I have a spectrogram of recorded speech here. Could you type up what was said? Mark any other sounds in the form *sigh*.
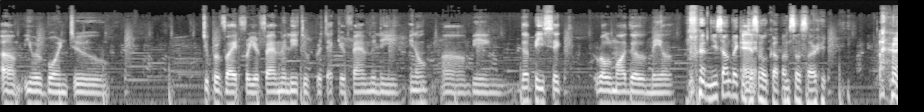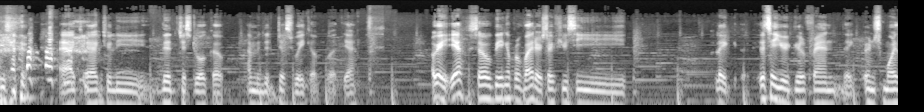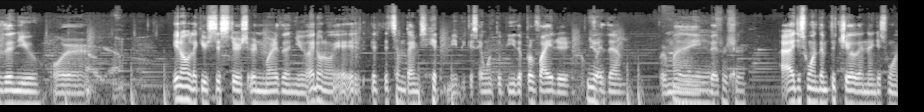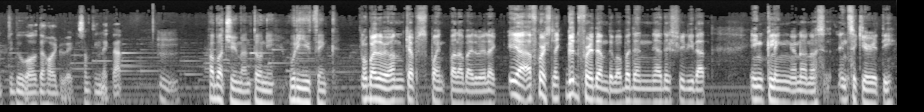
um, you were born to to provide for your family, to protect your family, you know, uh, being the basic role model male *laughs* you sound like you Eh. just woke up. I'm so sorry. *laughs* I, I actually did just woke up. I mean, did just wake up, but yeah. Okay, yeah. So being a provider, so if you see, like, let's say your girlfriend like earns more than you, or yeah. you know, like your sisters earn more than you. I don't know. It it, it sometimes hit me because I want to be the provider you know, for them, for my. but for sure. I just want them to chill, and I just want to do all the hard work, something like that. Hmm. How about you, man, Tony? What do you think? Oh, by the way, on Cap's point pala, by the way, like, yeah, of course, like, good for them, diba? But then, yeah, there's really that inkling, ano, no, insecurity.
